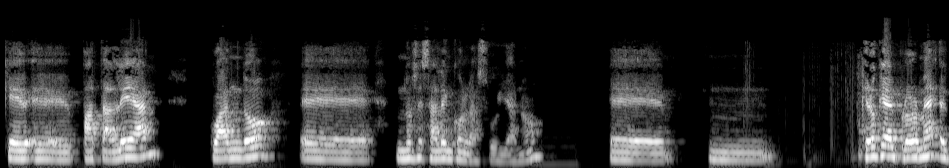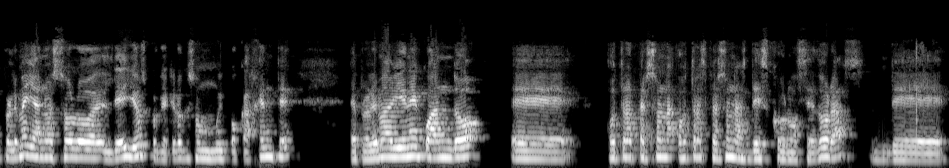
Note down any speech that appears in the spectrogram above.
que patalean cuando eh, no se salen con la suya, ¿no? Eh, mm, creo que el problema, el problema ya no es solo el de ellos, porque creo que son muy poca gente. El problema viene cuando eh, otras personas desconocedoras de,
